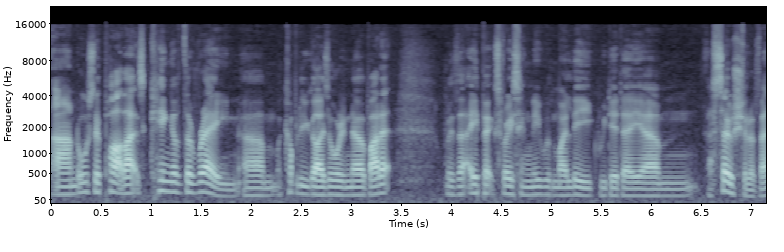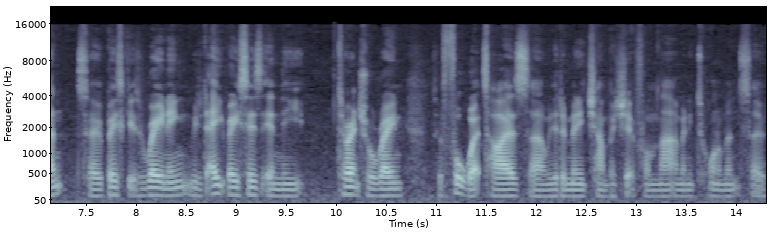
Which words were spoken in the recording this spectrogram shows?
and also part of that is King of the Rain. Um, a couple of you guys already know about it. With the Apex Racing League, with my league, we did a, um, a social event. So basically, it's raining. We did eight races in the torrential rain, so full wet tyres. Uh, we did a mini championship from that, a mini tournament. So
